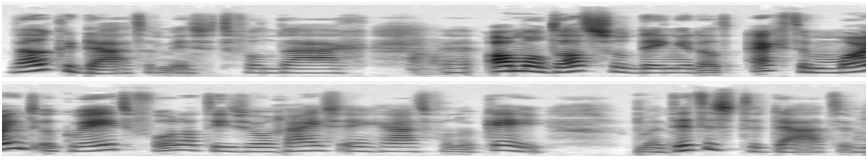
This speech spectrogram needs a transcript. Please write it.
Welke datum is het vandaag? Uh, allemaal dat soort dingen. Dat echt de mind ook weet voordat hij zo'n reis ingaat van oké, maar dit is de datum.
